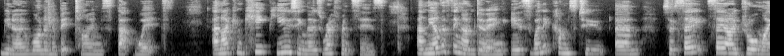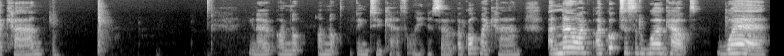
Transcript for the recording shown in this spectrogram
you know, one and a bit times that width. And I can keep using those references. And the other thing I'm doing is when it comes to, um, so say, say I draw my can, you know, I'm not I'm not being too careful here. So I've got my can, and now I've, I've got to sort of work out where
